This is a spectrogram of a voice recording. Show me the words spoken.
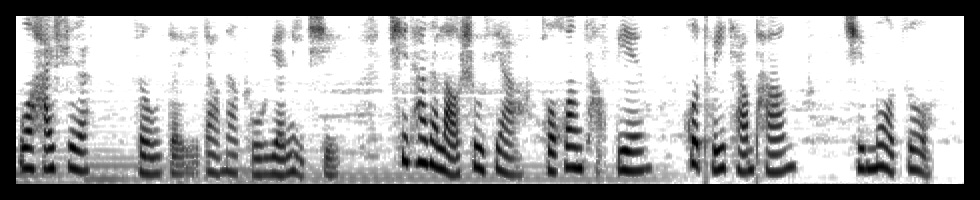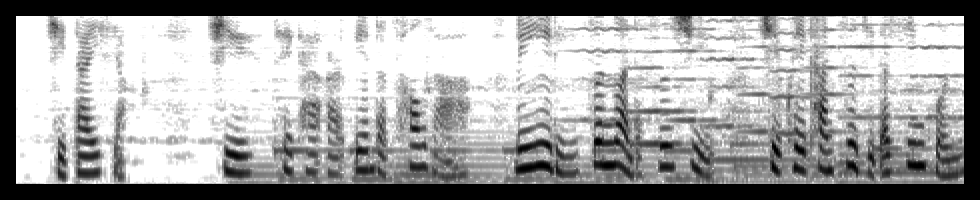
我还是总得到那古园里去，去他的老树下，或荒草边，或颓墙旁，去默坐，去呆想，去推开耳边的嘈杂。理一理纷乱的思绪，去窥看自己的心魂。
